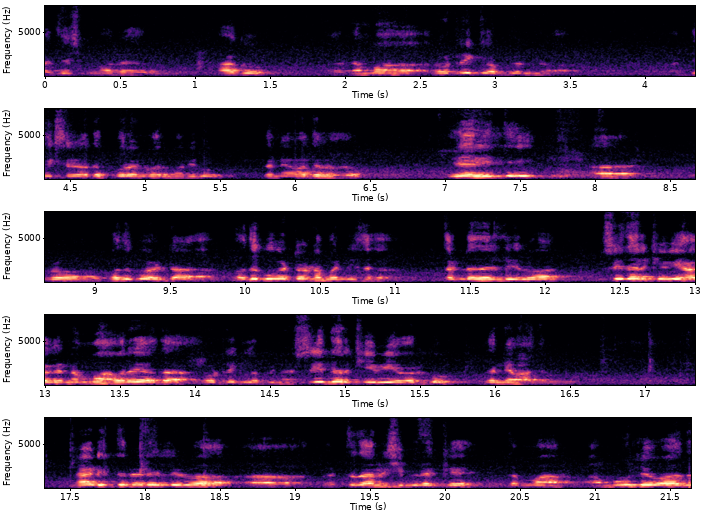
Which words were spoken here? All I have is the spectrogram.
ರಾಜೇಶ್ ಕುಮಾರ್ ಅವರು ಹಾಗೂ ನಮ್ಮ ರೋಟರಿ ಕ್ಲಬ್ ಅಧ್ಯಕ್ಷರಾದ ಪೂರನ್ ವರ್ಮರಿಗೂ ಧನ್ಯವಾದಗಳು. ಇದೇ ರೀತಿ ಬದುಕು ಗಂಟ ಬದುಕು ಕಟ್ಟೋಣ ಬನ್ನಿ ತಂಡದಲ್ಲಿರುವ ಶ್ರೀಧರ್ ಕಿವಿ ಹಾಗೂ ನಮ್ಮ ಅವರೇ ಆದ ರೋಟರಿ ಕ್ಲಬ್ನ ಶ್ರೀಧರ್ ಕಿವಿ ಅವರಿಗೂ ಧನ್ಯವಾದಗಳು. ನಾಡಿದ್ದು ನಡೆಯಲಿರುವ ರಕ್ತದಾನ ಶಿಬಿರಕ್ಕೆ ತಮ್ಮ ಅಮೂಲ್ಯವಾದ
